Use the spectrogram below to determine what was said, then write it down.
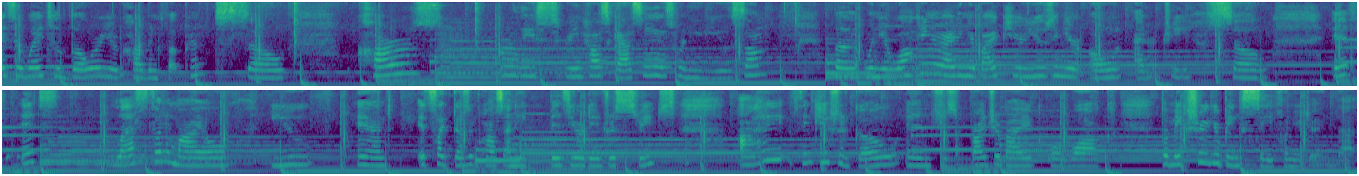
It's a way to lower your carbon footprint. So cars release greenhouse gases when you use them, but when you're walking or riding your bike, you're using your own energy. So if it's less than a mile, you and it's like doesn't cross any busy or dangerous streets, I think you should go and just ride your bike or walk, but make sure you're being safe when you're doing that.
